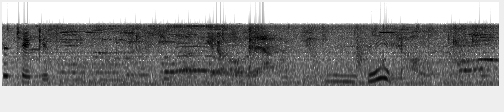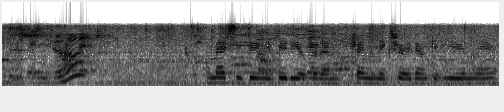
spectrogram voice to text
your ticket. Yeah. I'm actually doing a video, but I'm trying to make sure I don't get you in there.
